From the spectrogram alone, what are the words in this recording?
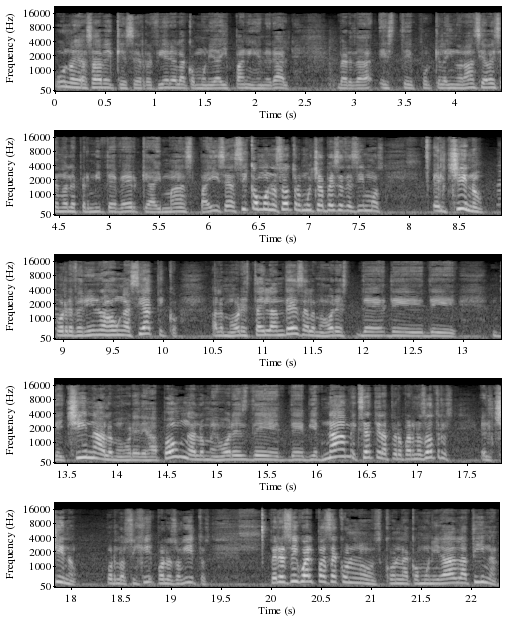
uno ya sabe que se refiere a la comunidad hispana en general, ¿verdad? Este, porque la ignorancia a veces no les permite ver que hay más países, así como nosotros muchas veces decimos el chino, por referirnos a un asiático. A lo mejor es tailandés, a lo mejor es de, de, de, China, a lo mejor es de Japón, a lo mejor es de, Vietnam, etcétera. Pero para nosotros, el chino, por los, por los ojitos. Pero eso igual pasa con, los, con la comunidad latina.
